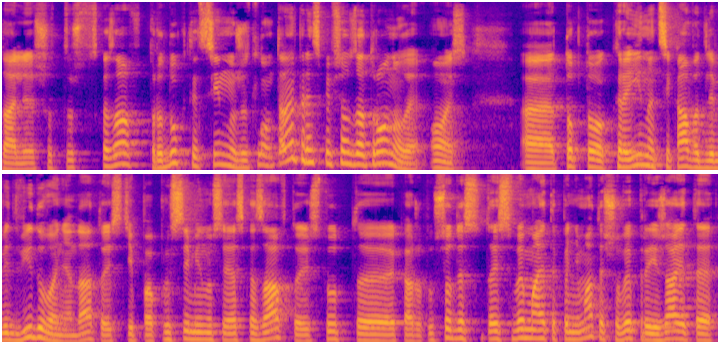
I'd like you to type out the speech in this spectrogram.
далі. Що ти сказав? Продукти, ціну, житло. Та ми, в принципі, все затронули. Ось. Е, тобто країна цікава для відвідування, да? тобто, типу, плюси-мінуси я сказав. Тобто, тут е, кажу, тут все десь, тобто, ви маєте розуміти, що ви приїжджаєте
